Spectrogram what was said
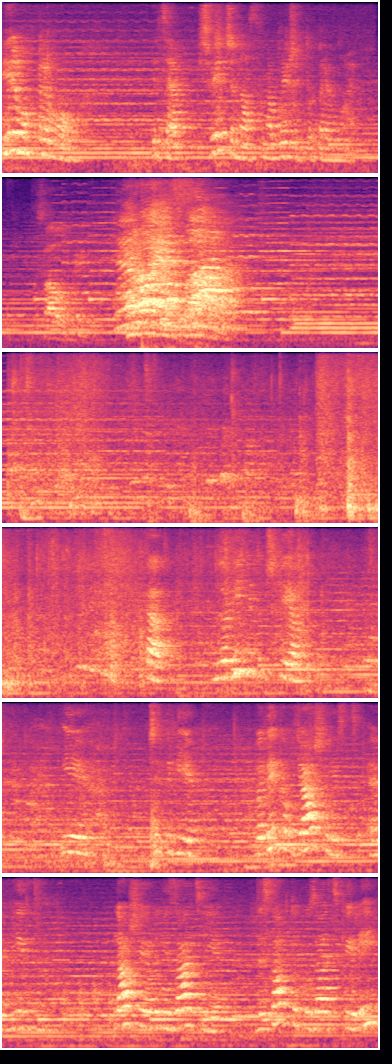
Віримо в перемогу. І це швидше нас наближить до перемоги. Слава Україні! Так, дорогі діточки і вчителі, велика вдячність е, від нашої організації Десанту Козацький рій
